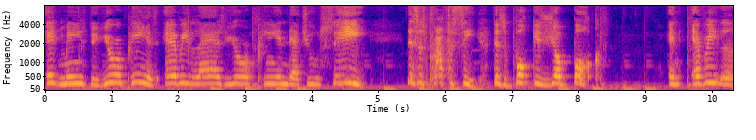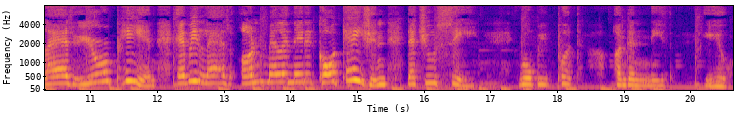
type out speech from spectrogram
It means the Europeans, every last European that you see. This is prophecy. This book is your book. And every last European, every last unmelanated Caucasian that you see will be put underneath you.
